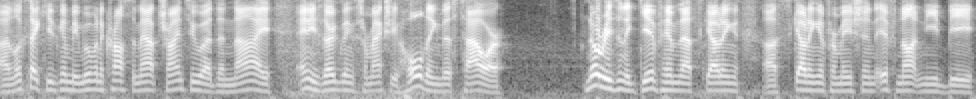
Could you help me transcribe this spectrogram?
Uh, looks like he's going to be moving across the map trying to deny any Zerglings from actually holding this tower. No reason to give him that scouting uh, scouting information if not need be.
